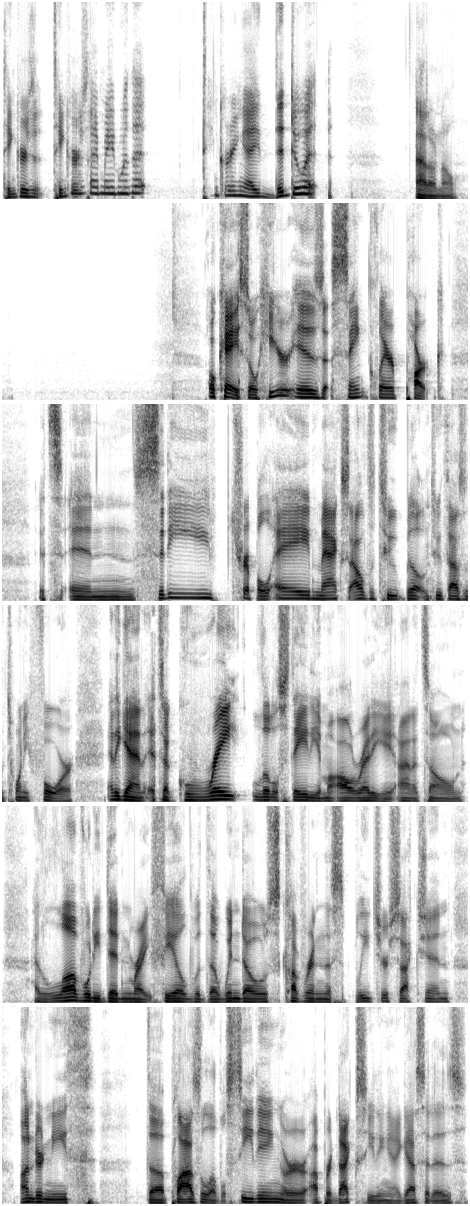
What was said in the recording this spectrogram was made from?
Tinkers tinkers I made with it? Tinkering I did do it? I don't know. Okay, so here is St. Clair Park. It's in City AAA max altitude built in 2024. And again, it's a great little stadium already on its own. I love what he did in right field with the windows covering this bleacher section underneath the plaza level seating or upper deck seating, I guess it is.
